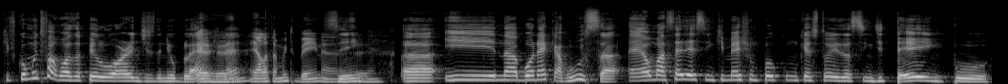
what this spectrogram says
que ficou muito famosa pelo Orange is the New Black, uhum. né? Ela tá muito bem, né? Sim. Uh, e na Boneca Russa, é uma série assim que mexe um pouco com questões assim de tempo,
